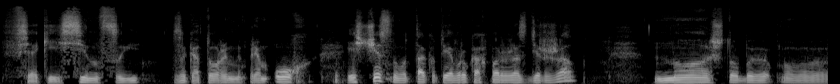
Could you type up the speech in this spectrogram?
всякие синцы, за которыми прям, ох, если честно, вот так вот я в руках пару раз держал, но чтобы э,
